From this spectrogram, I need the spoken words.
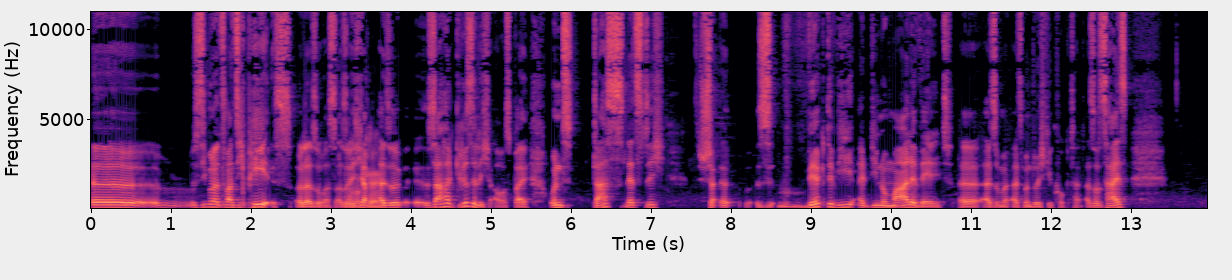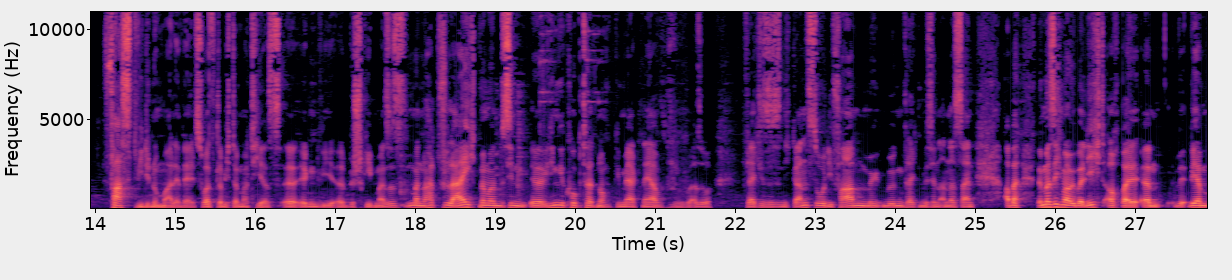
äh, 720p ist oder sowas. Also ich okay. habe also sah halt grisselig aus bei und das letztlich äh, wirkte wie die normale Welt, äh, also als man durchgeguckt hat. Also das heißt fast wie die normale Welt. So hat glaube ich der Matthias äh, irgendwie äh, beschrieben. Also es, man hat vielleicht, wenn man ein bisschen äh, hingeguckt hat, noch gemerkt, naja, also Vielleicht ist es nicht ganz so, die Farben mögen vielleicht ein bisschen anders sein. Aber wenn man sich mal überlegt, auch bei, ähm, wer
